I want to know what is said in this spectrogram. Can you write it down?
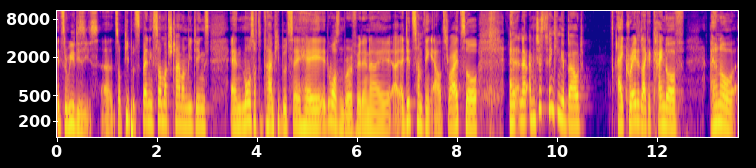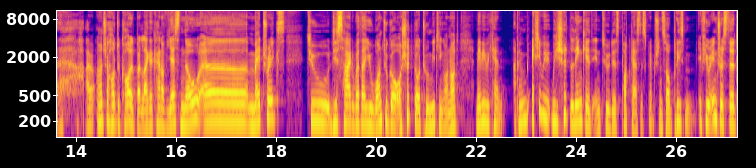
it's a real disease. Uh, so people spending so much time on meetings, and most of the time people say, "Hey, it wasn't worth it," and I I did something else, right? So, and, and I'm just thinking about, I created like a kind of. I don't know. I'm not sure how to call it, but like a kind of yes no uh, matrix to decide whether you want to go or should go to a meeting or not. Maybe we can, I mean, actually, we, we should link it into this podcast description. So please, if you're interested,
